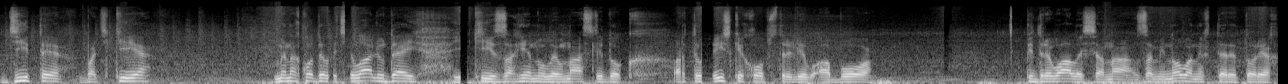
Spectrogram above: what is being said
діти, батьки. Ми знаходили тіла людей, які загинули внаслідок артилерійських обстрілів або підривалися на замінованих територіях.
